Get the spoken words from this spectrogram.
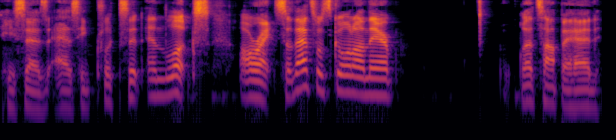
He says as he clicks it and looks. All right, so that's what's going on there. Let's hop ahead.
